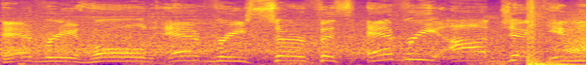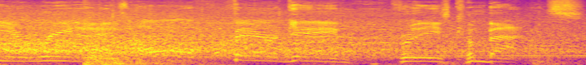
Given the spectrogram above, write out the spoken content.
Every hold, every surface, every object in the arena is all fair game for these combatants.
